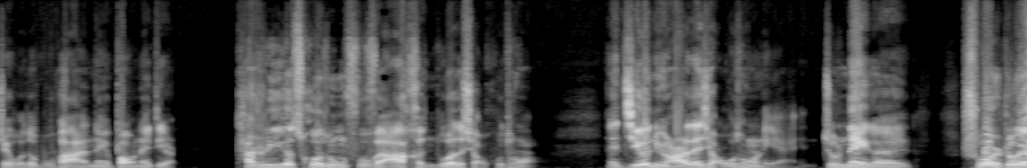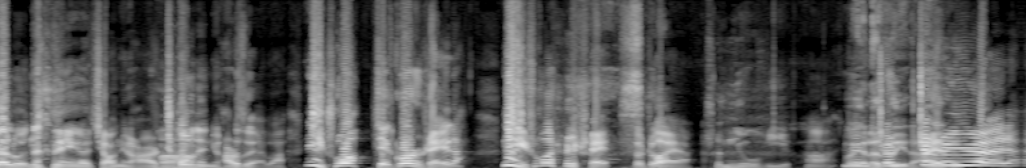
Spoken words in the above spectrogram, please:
这我都不怕那个报那地儿，它是一个错综复杂很多的小胡同。那几个女孩在小胡同里，就是那个说是周杰伦的那个小女孩啊抽那女孩嘴巴，你说这歌是谁的？你说是谁？就这样真牛逼！啊，为了自己的爱人乐的，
